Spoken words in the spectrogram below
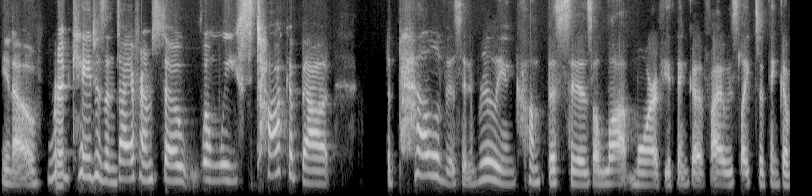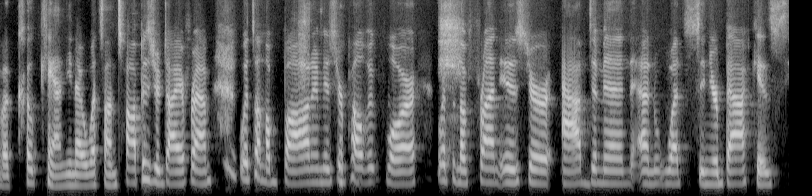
you know rib cages and diaphragms. So when we talk about the pelvis it really encompasses a lot more if you think of i always like to think of a coke can you know what's on top is your diaphragm what's on the bottom is your pelvic floor what's in the front is your abdomen and what's in your back is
